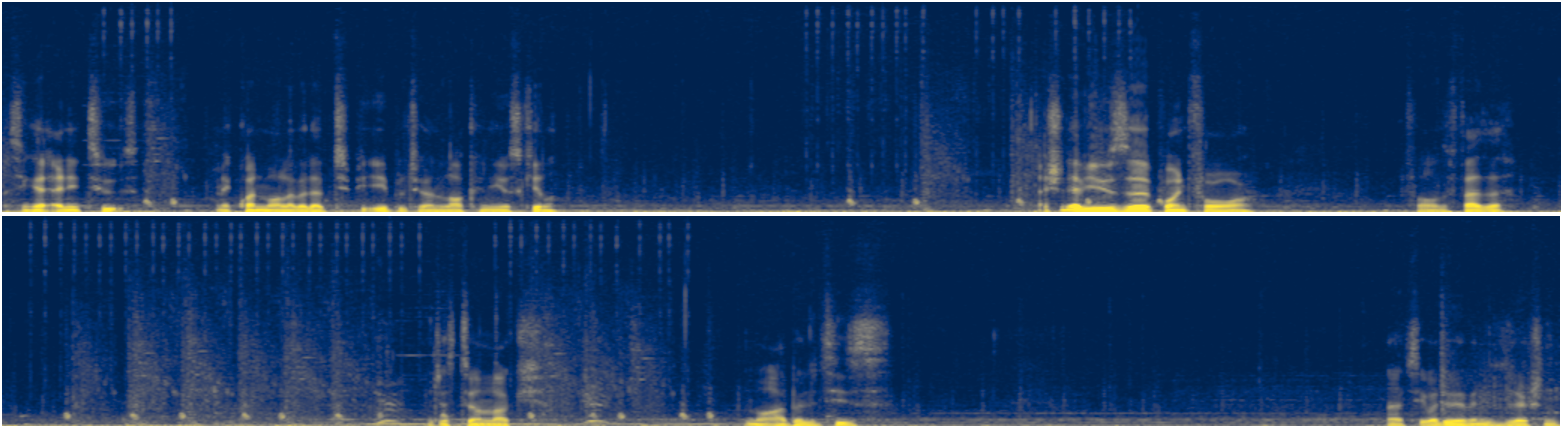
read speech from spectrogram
I think I, I need to make one more level up to be able to unlock a new skill. I should have used uh, point four for the feather. Just to unlock more abilities. Let's see, what do we have in this direction?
